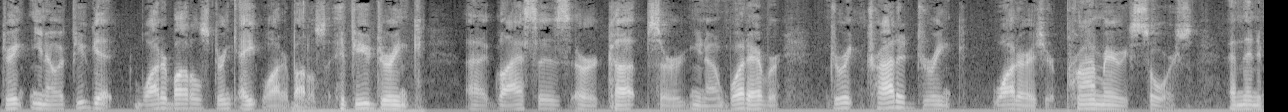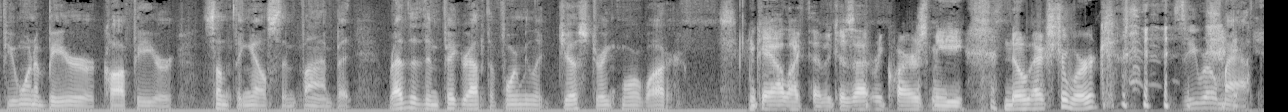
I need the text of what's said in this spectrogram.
Drink, you know, if you get water bottles, drink eight water bottles. If you drink uh, glasses or cups or you know whatever, drink. Try to drink water as your primary source, and then if you want a beer or coffee or something else, then fine. But rather than figure out the formula, just drink more water. Okay, I like that because that requires me no extra work, zero math,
